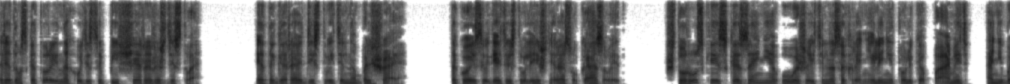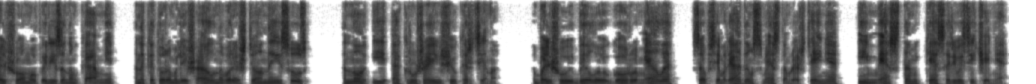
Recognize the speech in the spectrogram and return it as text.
рядом с которой находится пещера Рождества. Эта гора действительно большая. Такое свидетельство лишний раз указывает, что русские сказания уважительно сохранили не только память о небольшом вырезанном камне, на котором лежал новорожденный Иисус, но и окружающую картину. Большую белую гору Мела совсем рядом с местом рождения и местом кесарево сечения.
